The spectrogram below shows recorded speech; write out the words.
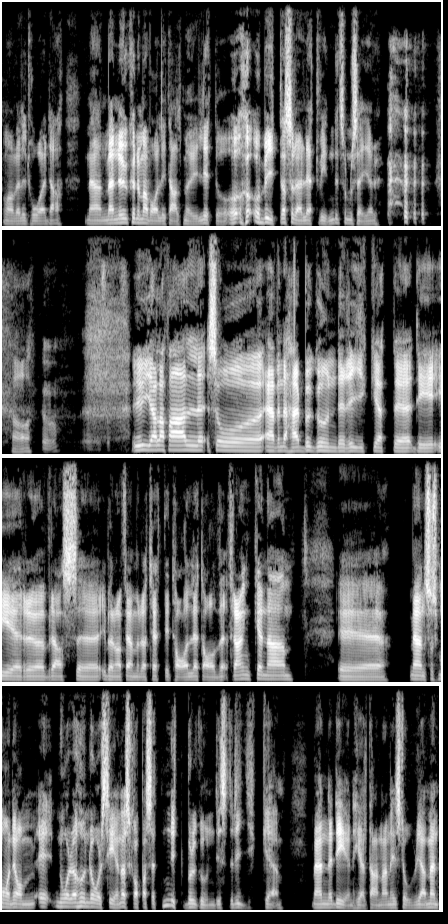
De var väldigt hårda. Men, men nu kunde man vara lite allt möjligt och, och, och byta sådär lättvindigt som du säger. Ja. Ja. Så- I alla fall så även det här Burgunderriket, eh, det erövras eh, i början av 530-talet av frankerna. Eh, Men så småningom, några hundra år senare, skapas ett nytt burgundiskt rike. Men det är en helt annan historia. Men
